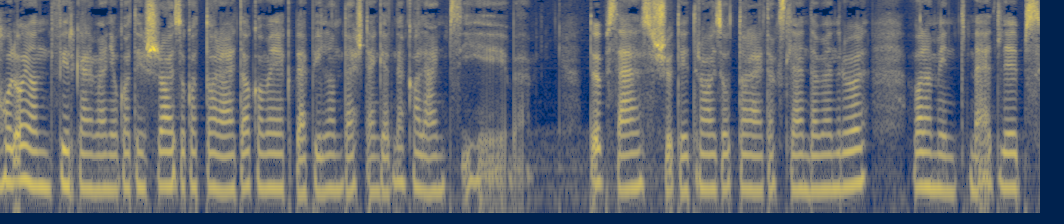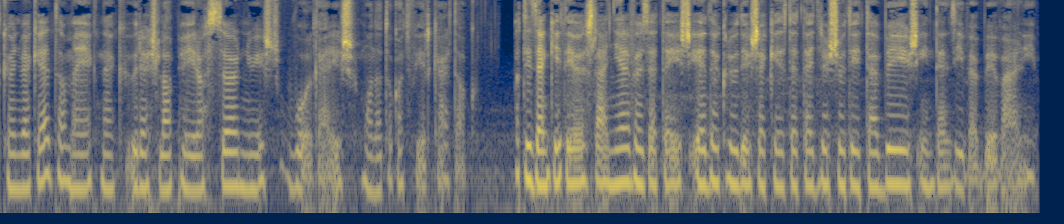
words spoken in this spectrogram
ahol olyan firkálmányokat és rajzokat találtak, amelyek bepillantást engednek a lány pszichéjébe. Több száz sötét rajzot találtak Slendermanről, valamint Mad Libs könyveket, amelyeknek üres lapjaira szörnyű és vulgáris mondatokat firkáltak. A 12 éves lány nyelvezete és érdeklődése kezdett egyre sötétebbé és intenzívebbé válni.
